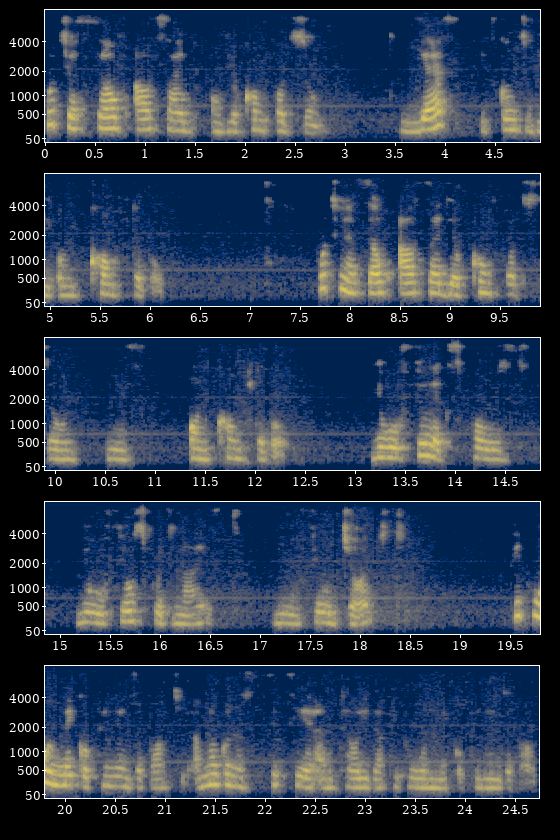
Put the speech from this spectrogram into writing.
Put yourself outside of your comfort zone. Yes, it's going to be uncomfortable putting yourself outside your comfort zone is uncomfortable. You will feel exposed. You will feel scrutinized. You will feel judged. People will make opinions about you. I'm not going to sit here and tell you that people won't make opinions about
